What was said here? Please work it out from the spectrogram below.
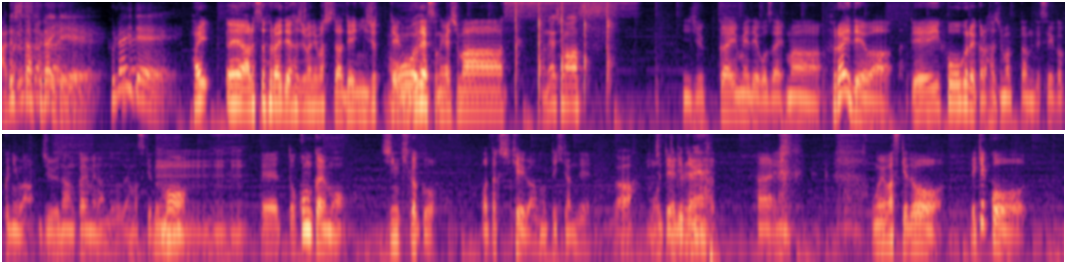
アルスタフライデー。フライデはい、えー、アルスタフライデー始まりました。 Day 20.5です。お願いします。ーお願いします。20回目でございまあ、フライデーは Day 4ぐらいから始まったんで、正確には10何回目なんでございますけどもうん、うんうんえーっと、今回も新企画を私、K が持ってきたんで、うんあちょっとやりたいな、はい、思いますけど、え結構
